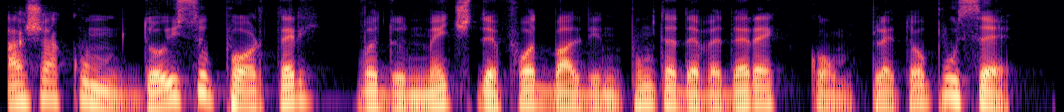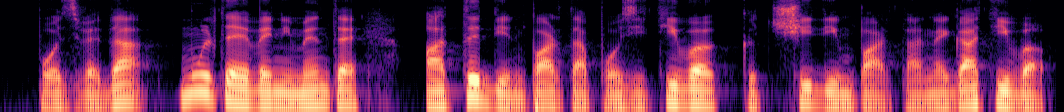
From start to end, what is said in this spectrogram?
Așa cum doi suporteri văd un meci de fotbal din puncte de vedere complet opuse. Poți vedea multe evenimente atât din partea pozitivă cât și din partea negativă.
